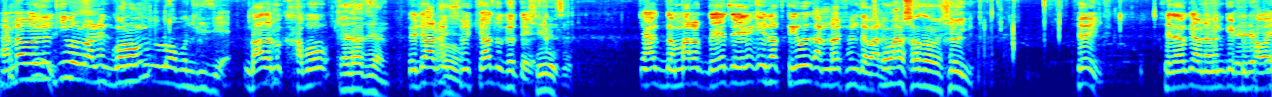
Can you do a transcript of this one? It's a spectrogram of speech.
আমি আমাকে কি বলব অনেক গরম। লবণ দিছে। ভাত আমি খাব। এটা অনেক সুস্বাদু খেতে। ঠিক আছে। একদম মারাত্মক। এতে এনার থেকেও আমরা শুনতে পারি তোমার সাধারণ সেই। সেই। সেটাও ক্যামেরাম্যানকে একটু খাওয়াই।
